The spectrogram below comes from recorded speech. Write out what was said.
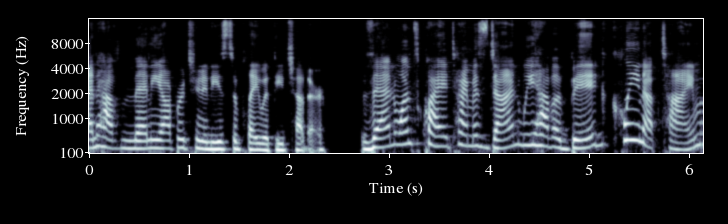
and have many opportunities to play with each other. Then, once quiet time is done, we have a big cleanup time.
